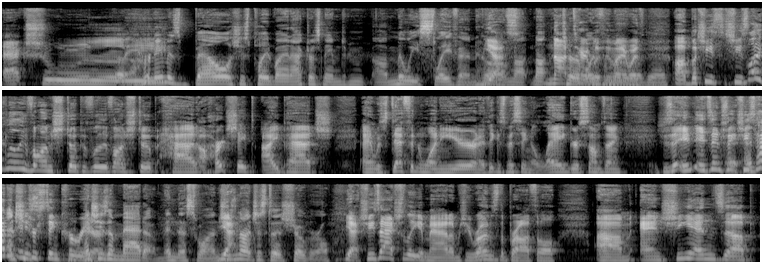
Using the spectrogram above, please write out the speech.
actually Her name is Belle. She's played by an actress named uh, Millie Slavin, who Yes, I'm not not, terribly, familiar with. yeah. Uh, but she's she's like Lili Von Shtupp. If Lili Von Shtupp had a heart shaped eye patch and was deaf in one ear, and I think is missing a leg or something. She's, it- it's interesting. She's And- had an she's- interesting career. And she's a madam in this one. Yeah. She's not just a showgirl. yeah, she's actually a madam. She runs the brothel, um, and she ends up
